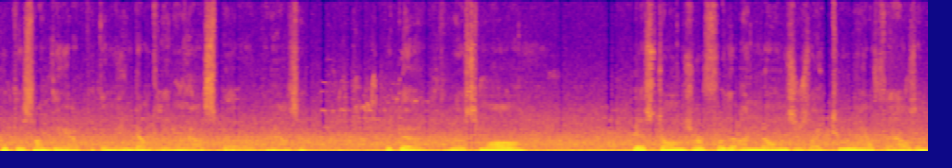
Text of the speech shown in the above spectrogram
put this on thing, I'll put the name down because I don't know how to spell or pronounce it. But the, the small headstones are for the unknowns. There's like two and a half thousand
